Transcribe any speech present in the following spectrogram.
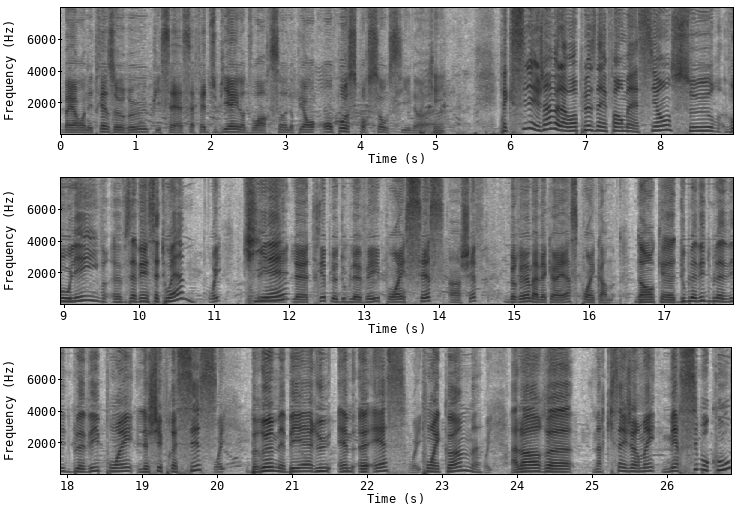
ben on est très heureux, puis ça, ça fait du bien là, de voir ça. là. Puis on, on pousse pour ça aussi. Là. OK. Fait que si les gens veulent avoir plus d'informations sur vos livres, euh, vous avez un site web? Oui. qui est, le www.6 en chiffre, brume avec un s.com. donc euh, www. le chiffre 6 Oui. brume b r u m e s Oui. point com. Oui. Alors euh, Marquis Saint-Germain, merci beaucoup.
